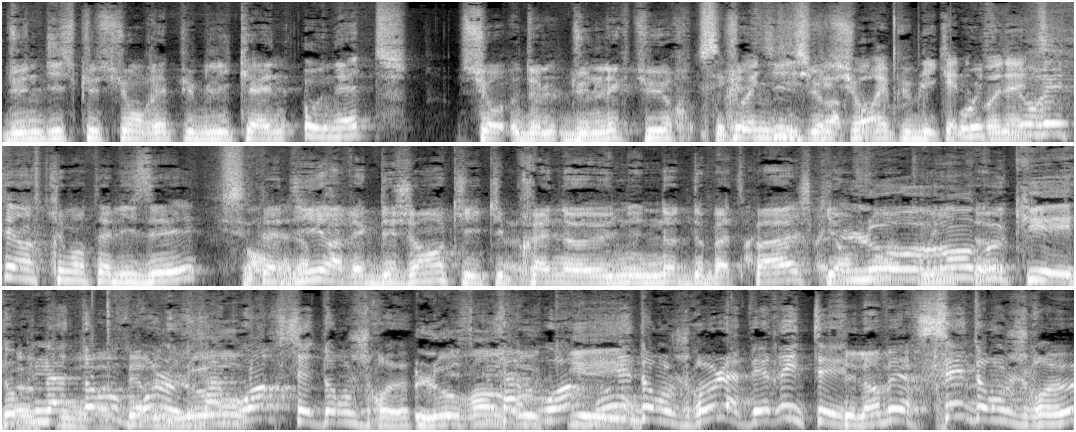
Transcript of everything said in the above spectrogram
d'une discussion républicaine honnête d'une lecture C'est quoi une discussion républicaine ou est-ce qu'il honnête aurait été instrumentalisé, c'est-à-dire avec des gens qui, qui prennent euh, une note de bas de page, qui en font un Laurent tweet, euh, Wauquiez. Donc euh, Nathan, pour en gros, le Laurent- savoir, c'est dangereux. Laurent le savoir, Wauquiez. c'est dangereux, la vérité. C'est l'inverse. C'est dangereux.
